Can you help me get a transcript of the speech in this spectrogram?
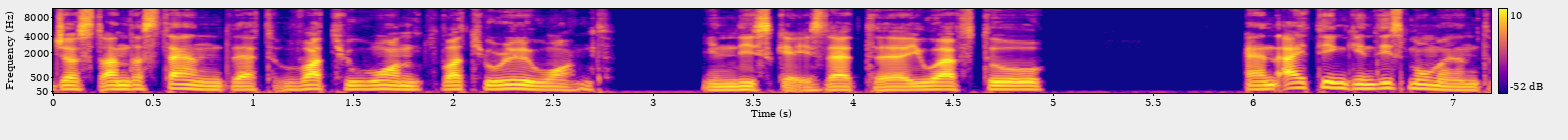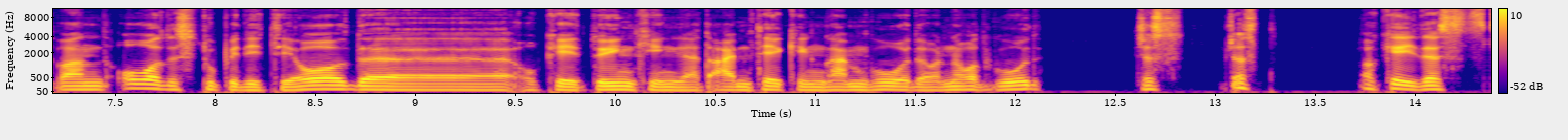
just understand that what you want, what you really want in this case, that uh, you have to and I think in this moment, when all the stupidity, all the okay thinking that I'm taking, I'm good or not good, just just okay, this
